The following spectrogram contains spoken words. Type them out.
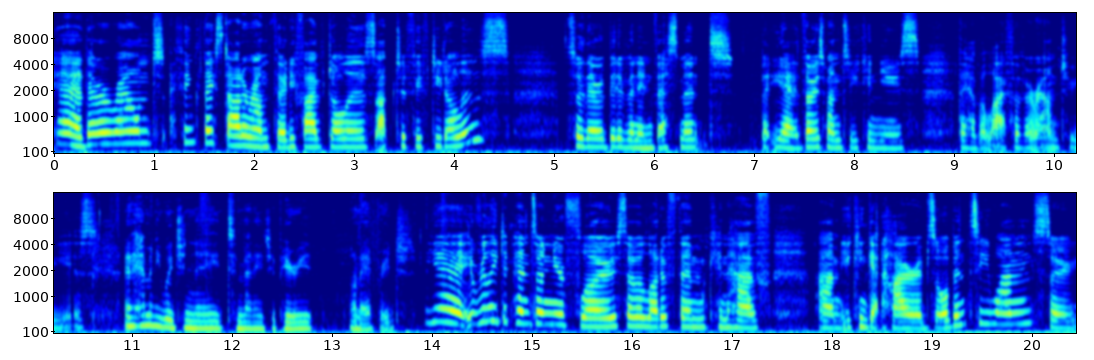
Yeah, they're around, I think they start around $35 up to $50. So they're a bit of an investment. But yeah, those ones you can use, they have a life of around two years. And how many would you need to manage a period on average? Yeah, it really depends on your flow. So a lot of them can have, um, you can get higher absorbency ones. So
